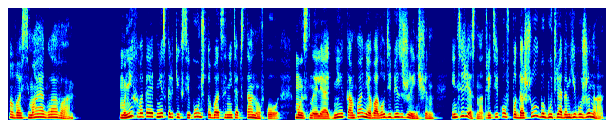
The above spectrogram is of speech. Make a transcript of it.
Восьмая глава. Мне хватает нескольких секунд, чтобы оценить обстановку. Мы с Нелли одни, компания Володи без женщин. Интересно, Третьяков подошел бы, будь рядом его жена?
